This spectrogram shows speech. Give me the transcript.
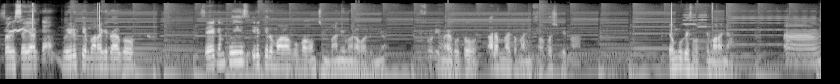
Sorry say again? 뭐 이렇게 말하기도 하고 say again please? 이렇게도 말하고 막 엄청 많이 말하거든요. 소리 말고도 다른 말도 많이 써보시길 바랍니다. 영국에서 어떻게 말하냐? Um,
